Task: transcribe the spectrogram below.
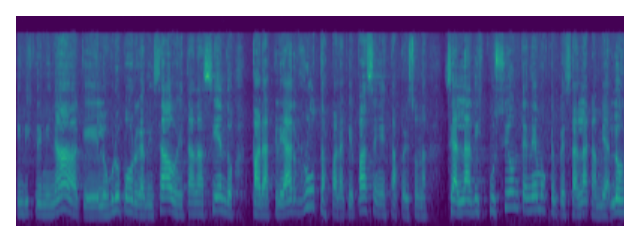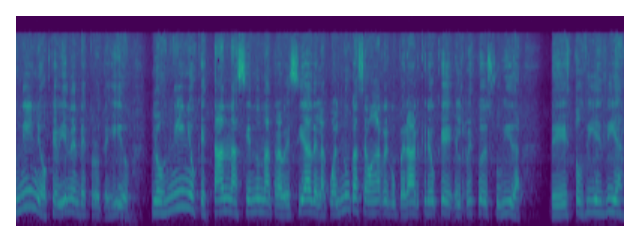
indiscriminada que los grupos organizados están haciendo para crear rutas para que pasen estas personas. O sea, la discusión tenemos que empezarla a cambiar. Los niños que vienen desprotegidos, los niños que están haciendo una travesía de la cual nunca se van a recuperar, creo que el resto de su vida, de estos 10 días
